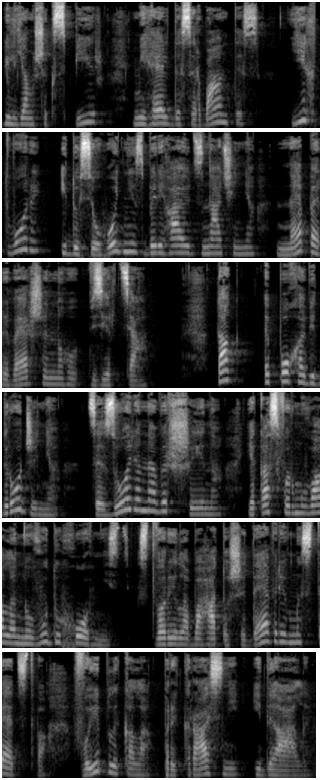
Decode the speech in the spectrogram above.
Вільям Шекспір, Мігель де Сервантес. Їх твори і до сьогодні зберігають значення неперевершеного взірця. Так, епоха відродження це зоряна вершина, яка сформувала нову духовність, створила багато шедеврів мистецтва, викликала прекрасні ідеали.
